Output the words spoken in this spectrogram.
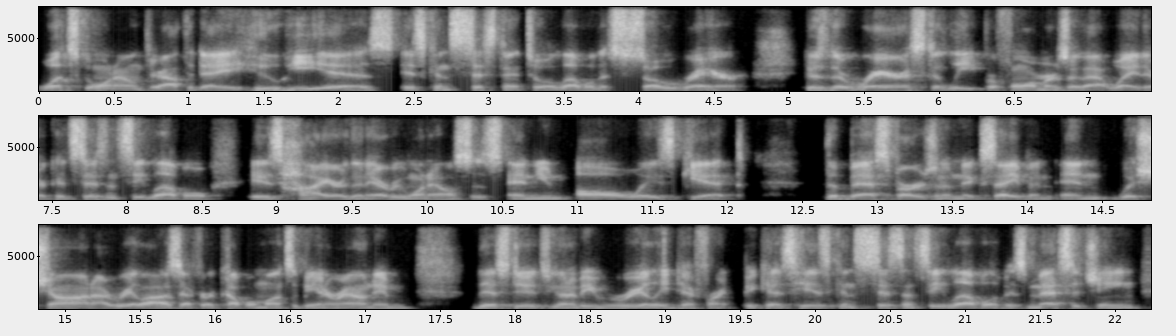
what's going on throughout the day, who he is, is consistent to a level that's so rare because the rarest elite performers are that way. Their consistency level is higher than everyone else's. And you always get the best version of Nick Saban. And with Sean, I realized after a couple months of being around him, this dude's going to be really different because his consistency level of his messaging,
